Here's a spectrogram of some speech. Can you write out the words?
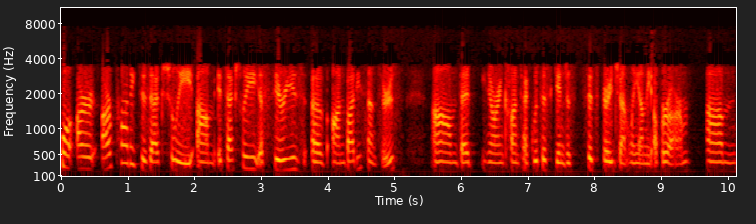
Well, our our product is actually um, it's actually a series of on-body sensors um, that you know are in contact with the skin. Just sits very gently on the upper arm, um,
